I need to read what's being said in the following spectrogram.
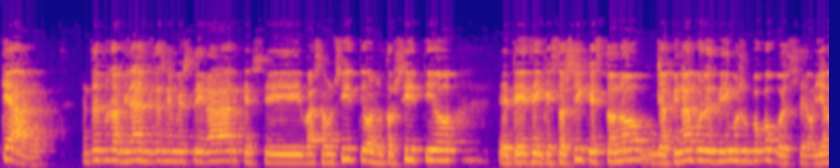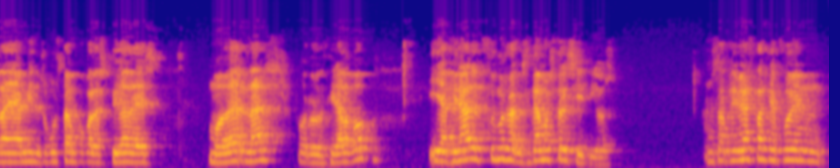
¿Qué hago? Entonces, pues al final empiezas a investigar que si vas a un sitio, vas a otro sitio, eh, te dicen que esto sí, que esto no, y al final pues decidimos un poco, pues eh, Ollana y a mí nos gustan un poco las ciudades modernas, por decir algo, y al final fuimos a visitamos tres sitios. Nuestra primera estancia fue en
